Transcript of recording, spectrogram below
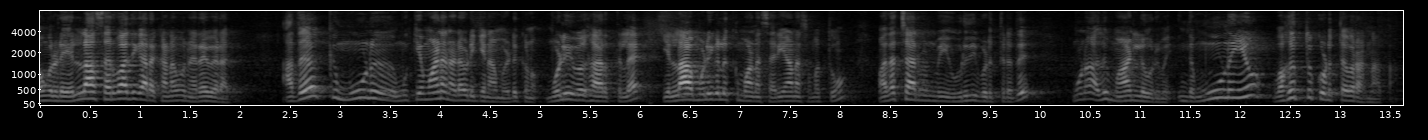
அவங்களுடைய எல்லா சர்வாதிகார கனவும் நிறைவேறாது. அதற்கு மூணு முக்கியமான நடவடிக்கை நாம் எடுக்கணும். மொழி விவகாரத்தில் எல்லா மொழிகளுக்குமான சரியான சமத்துவம் மதச்சார்பின்மையை உறுதிப்படுத்துறது மூணாவது மாநில உரிமை. இந்த மூணையும் வகுத்து கொடுத்தவர் அண்ணா தான்.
